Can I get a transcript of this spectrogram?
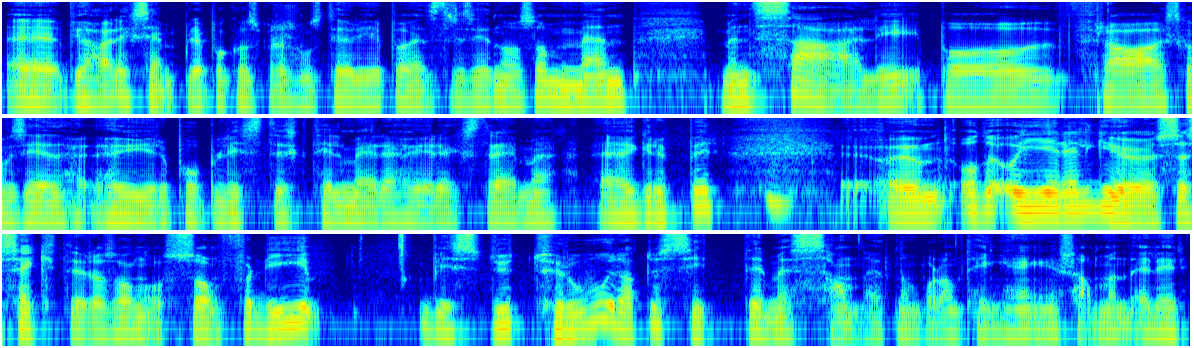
Eh, vi har eksempler på konspirasjonsteorier på venstresiden også, men, men særlig på, fra skal vi si, høyrepopulistisk til mer høyreekstreme grupper. Mm. Og, det, og i religiøse sekter og sånn også. fordi hvis du tror at du sitter med sannheten om hvordan ting henger sammen, eller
